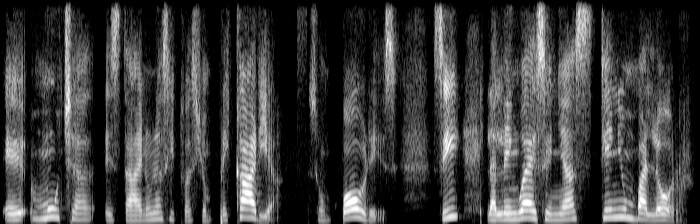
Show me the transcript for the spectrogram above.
eh, mucha está en una situación precaria son pobres, ¿sí? La lengua de señas tiene un valor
